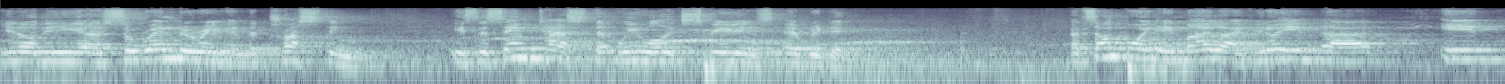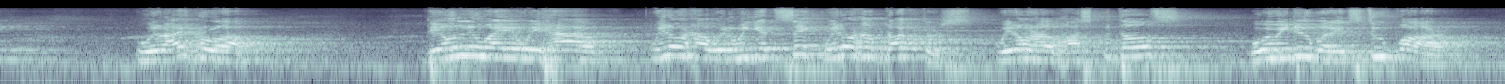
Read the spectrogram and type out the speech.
you know, the uh, surrendering and the trusting is the same test that we will experience every day. At some point in my life, you know, in uh, in where I grew up, the only way we have, we don't have, when we get sick, we don't have doctors. We don't have hospitals. Well, we do, but it's too far.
